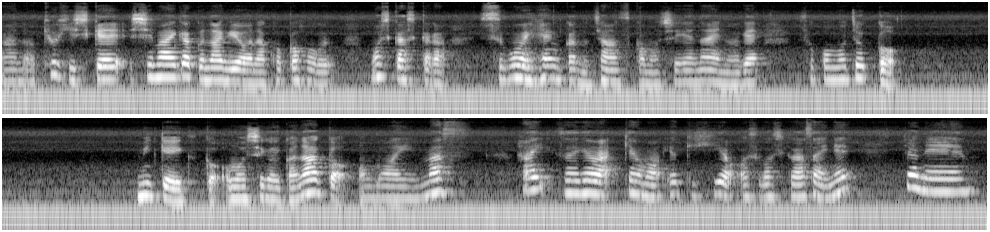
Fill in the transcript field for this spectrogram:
あの拒否してしまいたくなるような国宝もしかしたらすごい変化のチャンスかもしれないのでそこもちょっと見ていくと面白いかなと思います。はいそれでは今日も良き日をお過ごしくださいね。じゃあね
